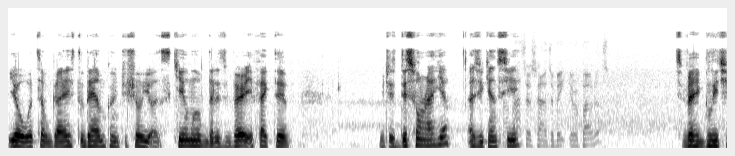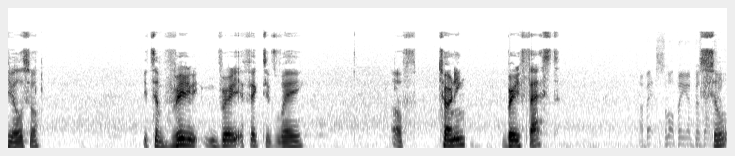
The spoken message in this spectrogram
Yo, what's up guys? Today I'm going to show you a skill move that is very effective, which is this one right here. As you can see, it's very glitchy also. It's a very, very effective way of turning very fast. So,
